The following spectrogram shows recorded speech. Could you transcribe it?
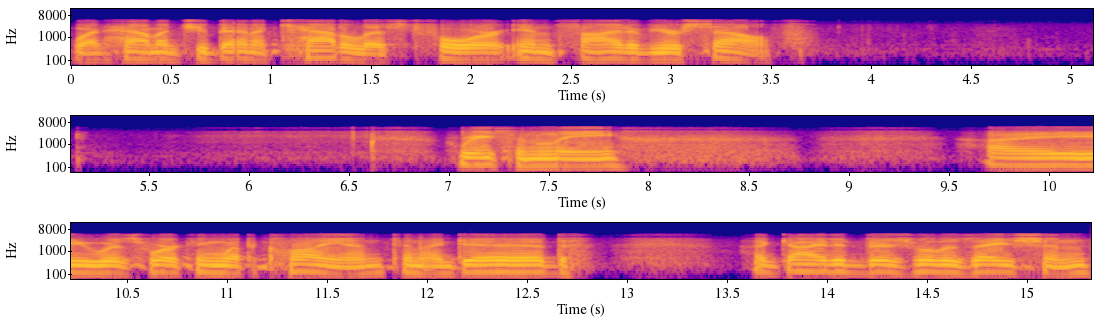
What haven't you been a catalyst for inside of yourself? Recently, I was working with a client and I did a guided visualization.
